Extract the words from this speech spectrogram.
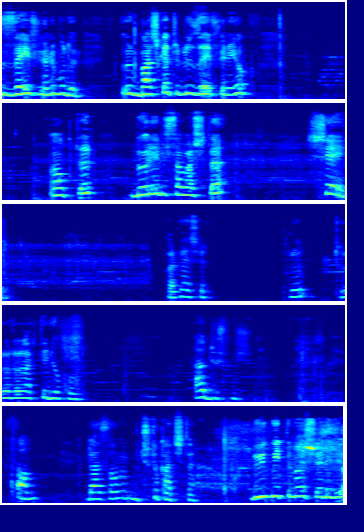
Zayıf yönü budur. Başka türlü zayıf yönü yok. Yoktur. Böyle bir savaşta şey arkadaşlar Pro, Pterodactyl yok oldu. Ha düşmüş. Tamam. Ben sonra uçtu kaçtı. Büyük bir ihtimal şöyle bir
